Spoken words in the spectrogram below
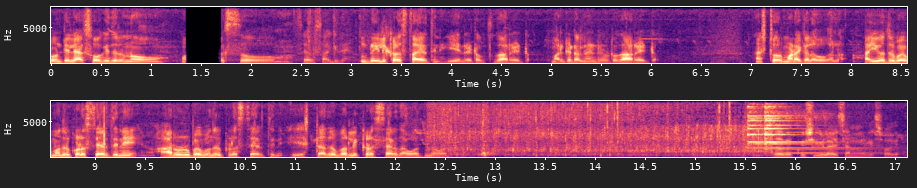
ಟ್ವೆಂಟಿ ಲ್ಯಾಕ್ಸ್ ಹೋಗಿದ್ರೂ ಲ್ಯಾಕ್ಸು ಸೇವ್ಸ್ ಆಗಿದೆ. ಡೈಲಿ ಕಳಿಸ್ತಾ ಇರ್ತೀನಿ, ಏನು ರೇಟ್ ಹೋಗ್ತದೆ ಆ ರೇಟು ಮಾರ್ಕೆಟಲ್ಲಿ ಏನು ರೇಟ್ ಹೋಗ್ತದೆ ಆ ರೇಟು ನಾನು ಸ್ಟೋರ್ ಮಾಡೋಕ್ಕೆಲ್ಲ ಹೋಗಲ್ಲ. ಐವತ್ತು ರೂಪಾಯಿ ಬಂದರೂ ಕಳಿಸ್ತಾ ಇರ್ತೀನಿ, ಆರುನೂರು ರೂಪಾಯಿ ಬಂದರೂ ಕಳಿಸ್ತಾ ಇರ್ತೀನಿ. ಎಷ್ಟಾದರೂ ಬರಲಿ ಕಳಿಸ್ತಾ ಇರೋದು ಅವತ್ತಿನ ಅವತ್ತು ಸರ್ ಖುಷಿಗಳ ಚಾನಲ್ಗೆ ಸ್ವಾಗತ.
